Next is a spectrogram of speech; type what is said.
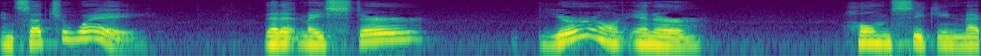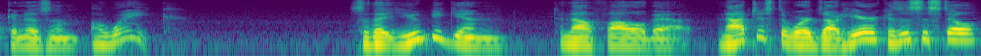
in such a way that it may stir your own inner home seeking mechanism awake so that you begin to now follow that. Not just the words out here, because this is still,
